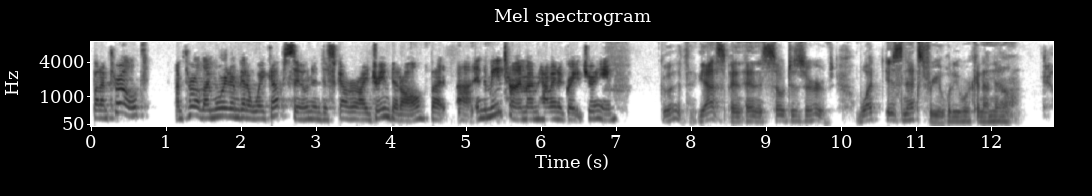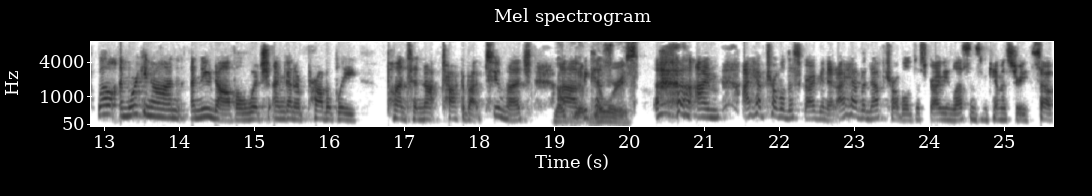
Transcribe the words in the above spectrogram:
but I'm thrilled. I'm thrilled. I'm worried I'm going to wake up soon and discover I dreamed it all. But uh, in the meantime, I'm having a great dream. Good. Yes. And, and it's so deserved. What is next for you? What are you working on now? Well, I'm working on a new novel, which I'm going to probably punt and not talk about too much. No, uh, because no worries. I'm I have trouble describing it. I have enough trouble describing lessons in chemistry. So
